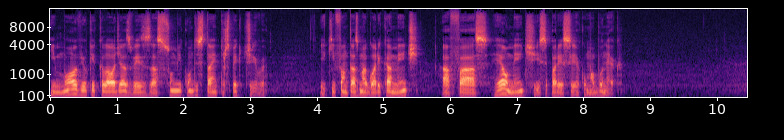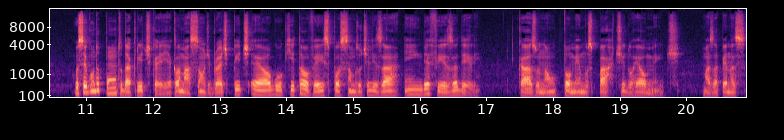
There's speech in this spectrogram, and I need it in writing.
imóvel que Cláudia às vezes assume quando está introspectiva, e que fantasmagoricamente a faz realmente se parecer com uma boneca. O segundo ponto da crítica e reclamação de Brad Pitt é algo que talvez possamos utilizar em defesa dele, caso não tomemos partido realmente, mas apenas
